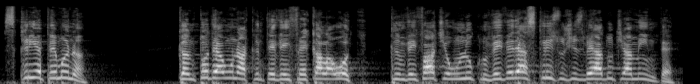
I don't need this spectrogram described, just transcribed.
scrie pe mână, Că întotdeauna când te vei freca la ochi, când vei face un lucru, vei vedea scrisul și îți vei aduce aminte.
